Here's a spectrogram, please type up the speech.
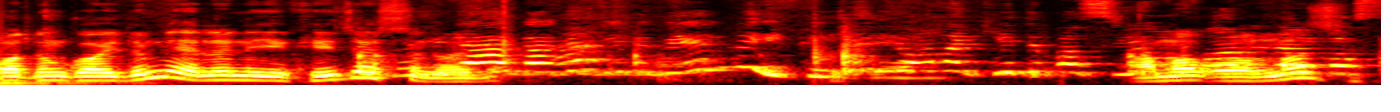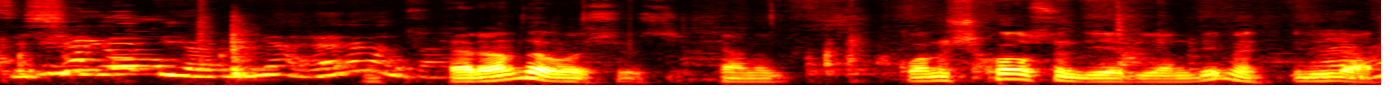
odun koydun mu elini yıkayacaksın Bir öyle. daha da gidip el mi yıkayacağız? ona kedi basıyor. Ama olmaz. basıyor. Şaka diyorum ya herhalde. Herhalde o şey. Yani konuşuk olsun diye diyorsun değil mi? İlla. hı.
